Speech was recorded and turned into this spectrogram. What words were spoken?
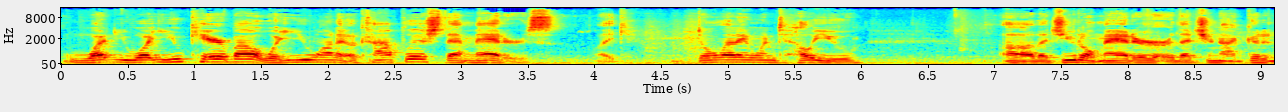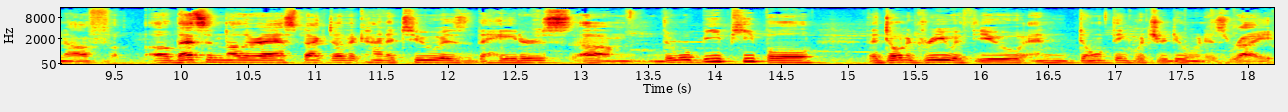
What you what you care about, what you want to accomplish, that matters. Like, don't let anyone tell you uh, that you don't matter or that you're not good enough. Uh, that's another aspect of it, kind of too, is the haters. Um, there will be people that don't agree with you and don't think what you're doing is right.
